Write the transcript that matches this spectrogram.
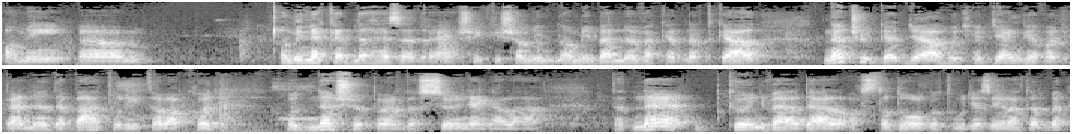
ami, um, ami neked nehezedre esik, és ami, amiben növekedned kell. Ne csüggedj el, hogyha gyenge vagy benne, de bátorítalak, hogy, hogy ne söpörd a szőnyeg alá. Tehát ne könyveld el azt a dolgot úgy az életedbe,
